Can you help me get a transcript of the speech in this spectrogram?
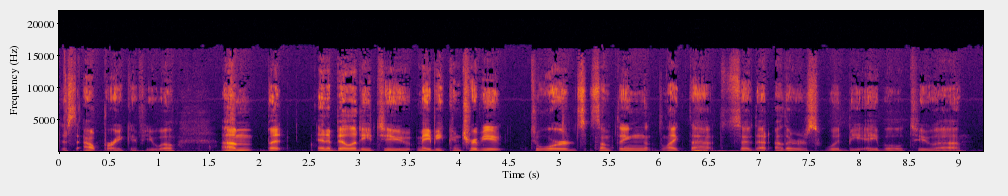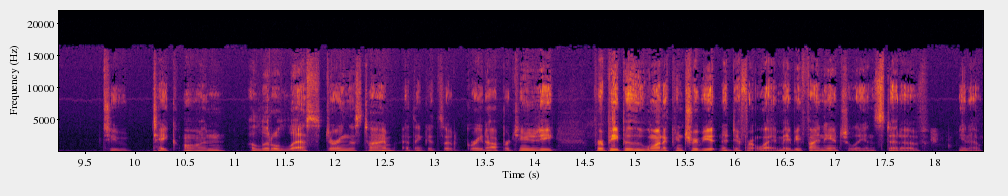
this outbreak, if you will, um, but an ability to maybe contribute towards something like that, so that others would be able to uh, to take on a little less during this time. I think it's a great opportunity for people who want to contribute in a different way, maybe financially instead of you know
